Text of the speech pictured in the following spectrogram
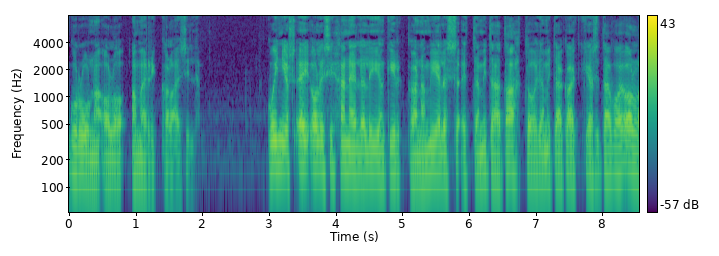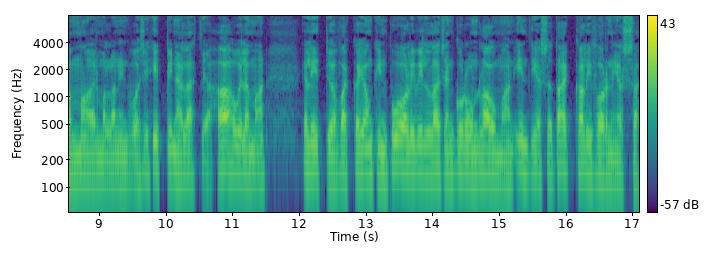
guruna olo amerikkalaisille. Kuin jos ei olisi hänellä liian kirkkaana mielessä, että mitä tahtoo ja mitä kaikkea sitä voi olla maailmalla, niin voisi hippinä lähteä haahuilemaan ja liittyä vaikka jonkin puolivillaisen gurun laumaan Intiassa tai Kaliforniassa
